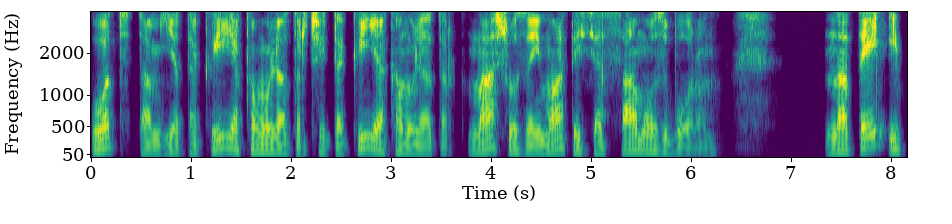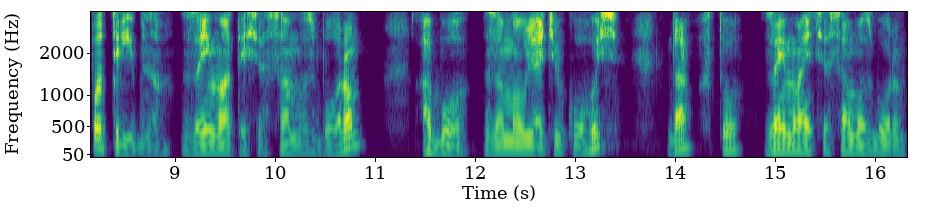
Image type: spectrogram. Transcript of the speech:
от там є такий акумулятор чи такий акумулятор, нащо займатися самозбором? На те і потрібно займатися самозбором або замовляти у когось, да, хто займається самозбором,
